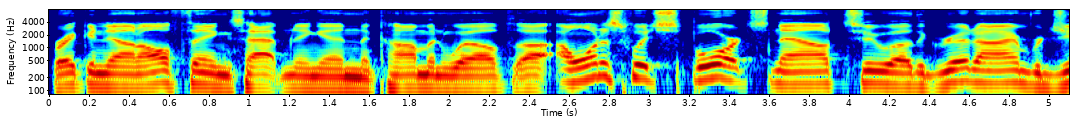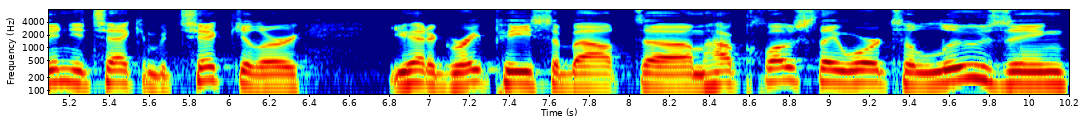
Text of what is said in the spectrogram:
breaking down all things happening in the Commonwealth. Uh, I want to switch sports now to uh, the gridiron, Virginia Tech in particular. You had a great piece about um, how close they were to losing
